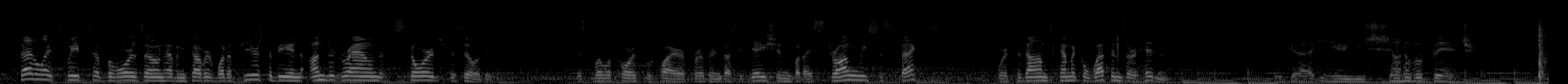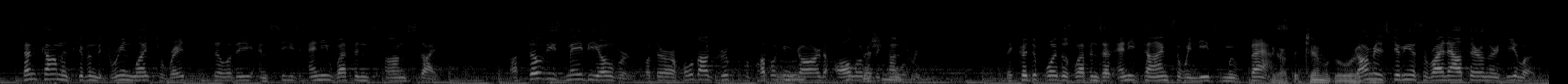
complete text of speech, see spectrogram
Satellite sweeps of the war zone have uncovered what appears to be an underground storage facility. This will, of course, require further investigation, but I strongly suspect it's where Saddam's chemical weapons are hidden. We got you, you son of a bitch. CENTCOM has given the green light to raid the facility and seize any weapons on site. Hostilities may be over, but there are holdout groups of Republican Guard all over the country. They could deploy those weapons at any time, so we need to move fast. Got the chemical The. Army is giving us a ride out there in their helos.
